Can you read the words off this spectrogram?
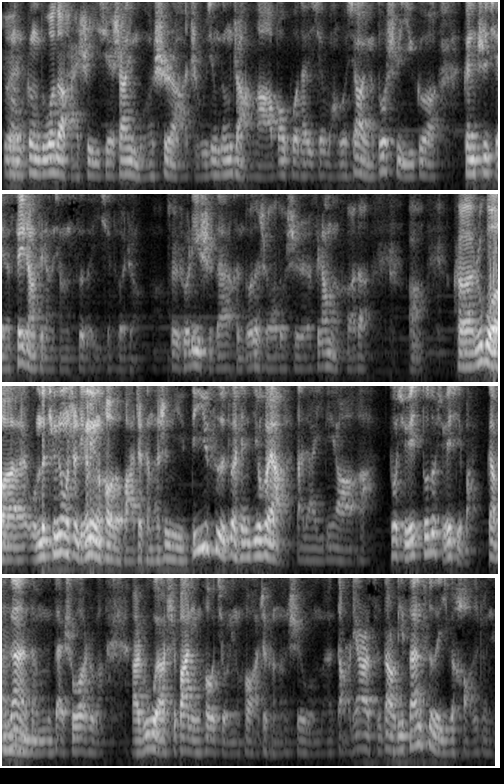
更更多的还是一些商业模式啊、指数性增长啊，包括它一些网络效应，都是一个跟之前非常非常相似的一些特征啊。所以说，历史在很多的时候都是非常吻合的啊。可如果我们的听众是零零后的话，这可能是你第一次赚钱机会啊！大家一定要啊多学多多学习吧，干不干嗯咱们再说，是吧？啊，如果要是八零后、九零后啊，这可能是我们倒数第二次、倒数第三次的一个好的赚钱。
